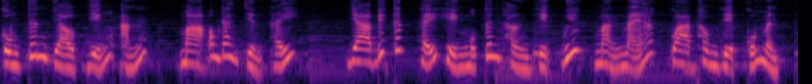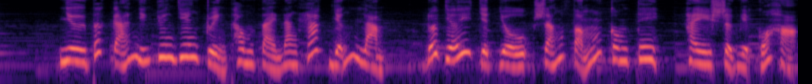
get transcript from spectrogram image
cùng tin vào diễn ảnh mà ông đang nhìn thấy và biết cách thể hiện một tinh thần nhiệt quyết mạnh mẽ qua thông điệp của mình. Như tất cả những chuyên viên truyền thông tài năng khác vẫn làm đối với dịch vụ, sản phẩm, công ty hay sự nghiệp của họ.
